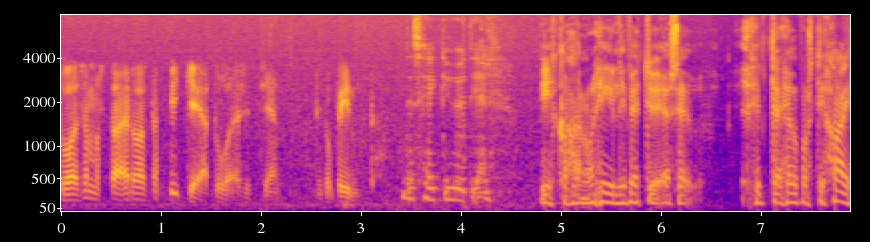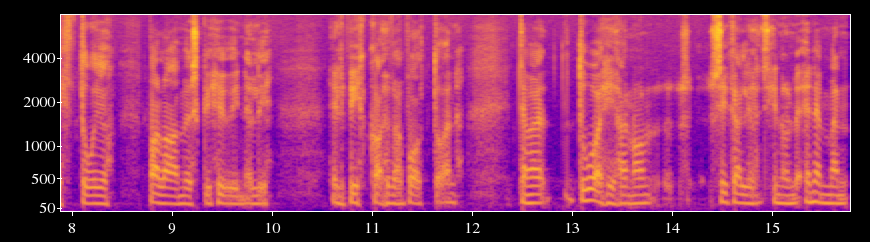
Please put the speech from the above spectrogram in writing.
tulee semmoista erilaista pikeä tulee sitten siihen niin pintaan. Mites Heikki Hyytien? Pihkahan on hiilivety ja se erittäin helposti haihtuu ja palaa myöskin hyvin, eli, eli pihka on hyvä polttoaine. Tämä tuohihan on, sikäli siinä on enemmän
